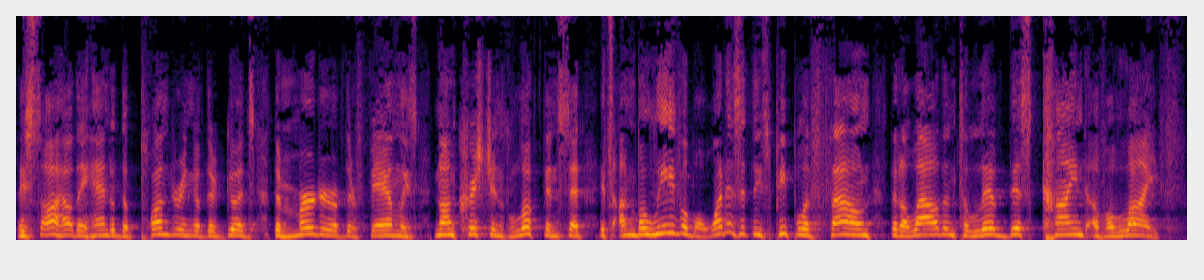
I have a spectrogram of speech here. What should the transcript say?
They saw how they handled the plundering of their goods, the murder of their families. Non-Christians looked and said, it's unbelievable. What is it these people have found that allow them to live this kind of a life?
